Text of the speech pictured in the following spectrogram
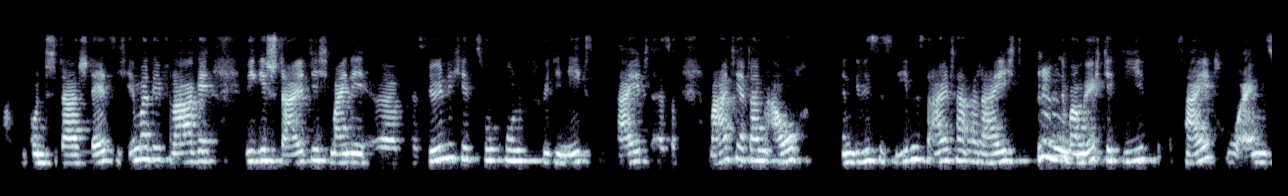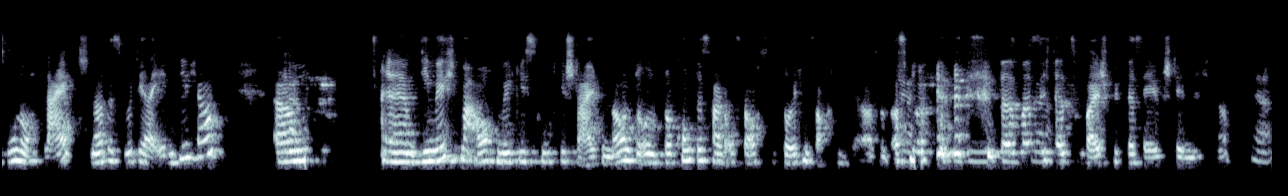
hat. Und da stellt sich immer die Frage, wie gestalte ich meine äh, persönliche Zukunft für die nächste Zeit. Also man hat ja dann auch ein gewisses Lebensalter erreicht. man möchte die Zeit, wo einem so noch bleibt, ne, das wird ja endlicher, ähm, ähm, die möchte man auch möglichst gut gestalten. Ne? Und, und, da kommt es halt oft auch zu solchen Sachen. Ja. Also dass, ja. man, dass man sich dann zum Beispiel verselbstständigt. Ne? Ja.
